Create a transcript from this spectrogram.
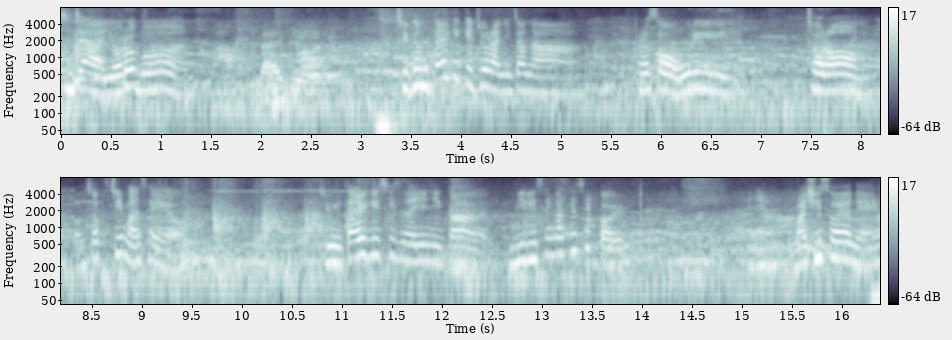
진짜 여러분 딸기. 지금 딸기 계절 아니잖아 그래서 우리처럼 썩지 마세요 지금 딸기 시즌이니까 미리 생각했을걸 그냥 맛있어야 돼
